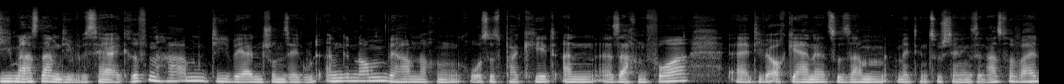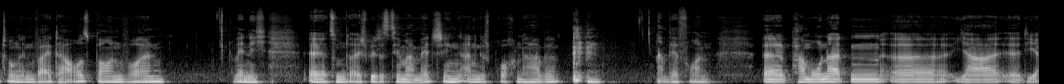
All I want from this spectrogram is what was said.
die Maßnahmen, die wir bisher ergriffen haben, die werden schon sehr gut angenommen. Wir haben noch ein großes Paket an äh, Sachen vor, äh, die wir auch gerne zusammen mit den zuständigen Senatsverwaltungen weiter ausbauen wollen. Wenn ich äh, zum Beispiel das Thema Matching angesprochen habe, haben wir vorhin äh, paar Monaten äh, ja äh, die,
